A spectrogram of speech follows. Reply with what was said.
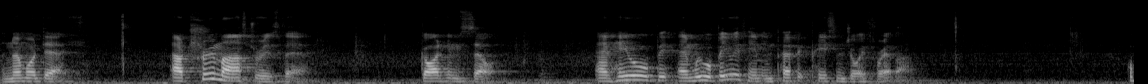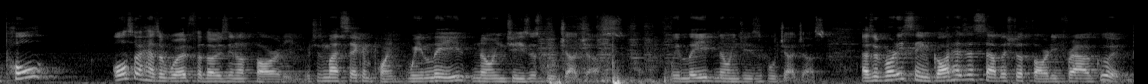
and no more death. Our true master is there, God Himself. And, he will be, and we will be with Him in perfect peace and joy forever. Well, Paul also has a word for those in authority, which is my second point. We lead knowing Jesus will judge us. We lead knowing Jesus will judge us. As we've already seen, God has established authority for our good.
